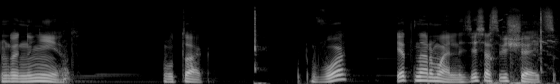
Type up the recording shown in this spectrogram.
Ну, ну нет. Вот так. Во. Это нормально. Здесь освещается.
